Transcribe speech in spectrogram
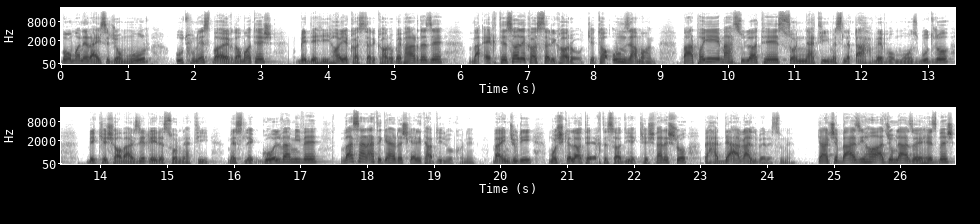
به عنوان رئیس جمهور او تونست با اقداماتش به دهی های کاستاریکا رو بپردازه و اقتصاد کاستاریکا رو که تا اون زمان بر پایه محصولات سنتی مثل قهوه و موز بود رو به کشاورزی غیر سنتی مثل گل و میوه و صنعت گردشگری تبدیل بکنه و اینجوری مشکلات اقتصادی کشورش رو به حد اقل برسونه. گرچه بعضی ها از جمله اعضای حزبش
